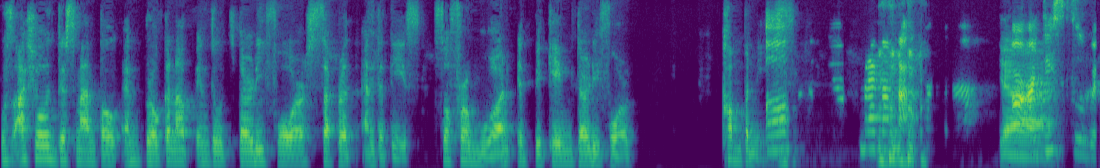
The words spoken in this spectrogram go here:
was actually dismantled and broken up into 34 separate entities. So from one, it became 34 companies. Oh, mereka nggak. yeah. Or are they still rich?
